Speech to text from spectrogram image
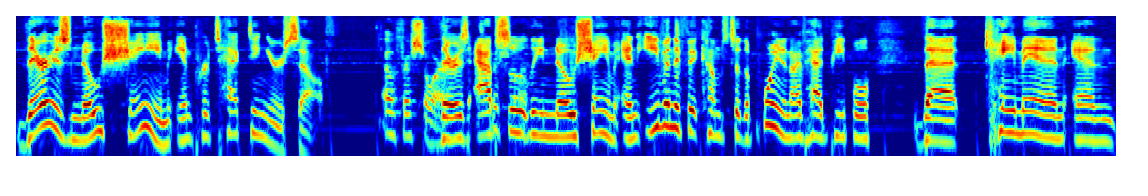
there is no shame in protecting yourself. Oh, for sure. there is absolutely no shame. And even if it comes to the point and i've had people that came in and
